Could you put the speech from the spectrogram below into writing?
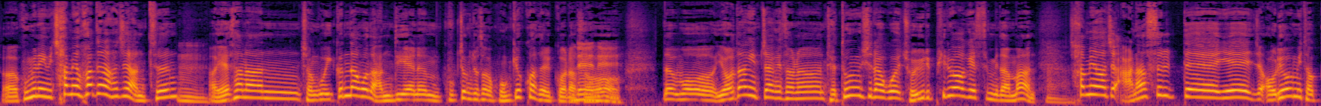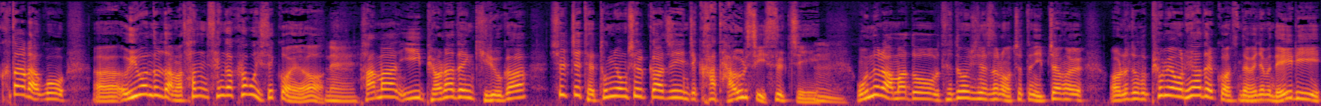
어, 국민의힘이 참여하든 하지 않든 음. 어, 예산안 전국이 끝나고 난 뒤에는 국정조사가 본격화될 거라서 네네. 뭐 여당 입장에서는 대통령실하고의 조율이 필요하겠습니다만 네. 참여하지 않았을 때의 어려움이 더 크다라고 어, 의원들도 아마 산, 생각하고 있을 거예요. 네. 다만 이 변화된 기류가 실제 대통령실까지 이제 가 닿을 수 있을지 음. 오늘 아마도 대통령실에서는 어쨌든 입장을 어느 정도 표명을 해야 될 것 같은데 왜냐하면 내일이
